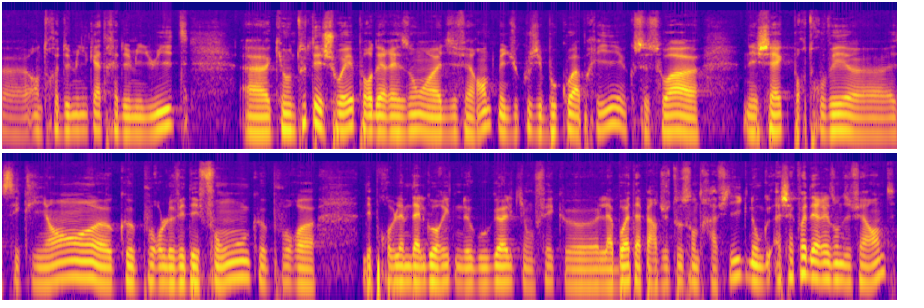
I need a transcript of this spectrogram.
euh, entre 2004 et 2008 euh, qui ont tout échoué pour des raisons euh, différentes, mais du coup j'ai beaucoup appris, que ce soit euh, un échec pour trouver euh, ses clients, que pour lever des fonds, que pour des problèmes d'algorithme de Google qui ont fait que la boîte a perdu tout son trafic. Donc à chaque fois des raisons différentes.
